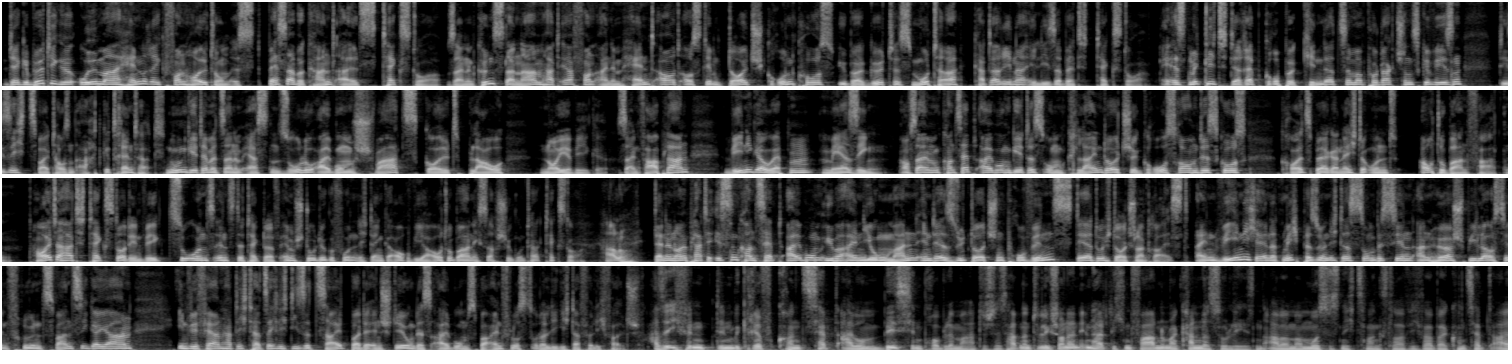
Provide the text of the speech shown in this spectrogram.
Der gebürtige Ulmer Henrik von Holtum ist besser bekannt als Textor. Seinen Künstlernamen hat er von einem Handout aus dem Deutsch-Grundkurs über Goethes Mutter, Katharina Elisabeth Textor. Er ist Mitglied der Rapgruppe Kinderzimmer Productions gewesen, die sich 2008 getrennt hat. Nun geht er mit seinem ersten Soloalbum Schwarz, Gold, Blau neue Wege. Sein Fahrplan? Weniger rappen, mehr singen. Auf seinem Konzeptalbum geht es um kleindeutsche Großraumdiskos, Kreuzberger Nächte und Autobahnfahrten. Heute hat Textor den Weg zu uns ins Detector FM Studio gefunden. Ich denke auch via Autobahn. Ich sage schönen guten Tag, Textor. Hallo. Deine neue Platte ist ein Konzeptalbum über einen jungen Mann in der süddeutschen Provinz, der durch Deutschland reist. Ein wenig erinnert mich persönlich das so ein bisschen an Hörspiele aus den frühen 20er Jahren. Inwiefern hat dich tatsächlich diese Zeit bei der Entstehung des Albums beeinflusst oder liege ich da völlig falsch? Also ich finde den Begriff Konzeptalbum ein bisschen problematisch. Es hat natürlich schon einen inhaltlichen Faden und man kann das so lesen, aber man muss es nicht zwangsläufig, weil bei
